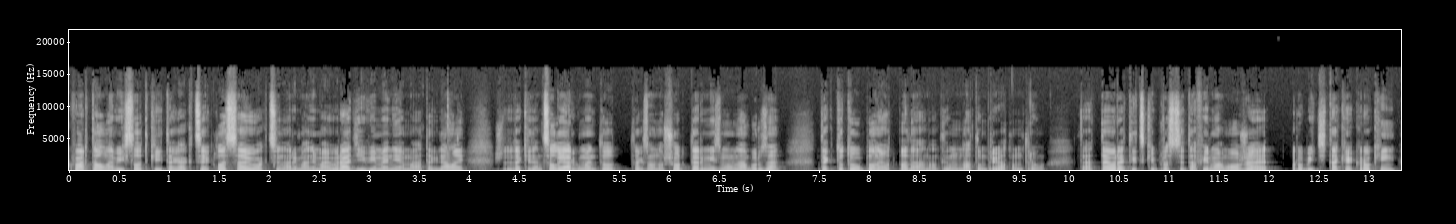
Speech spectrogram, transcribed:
kvartálne výsledky, tak akcie klesajú, akcionári ma nemajú radi, vymenia ma a tak ďalej. Že to je taký ten celý argument toho tzv. short-termizmu na burze, tak toto úplne odpadá na, tým, na tom privátnom trhu. Teda teoreticky proste tá firma môže robiť také kroky,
